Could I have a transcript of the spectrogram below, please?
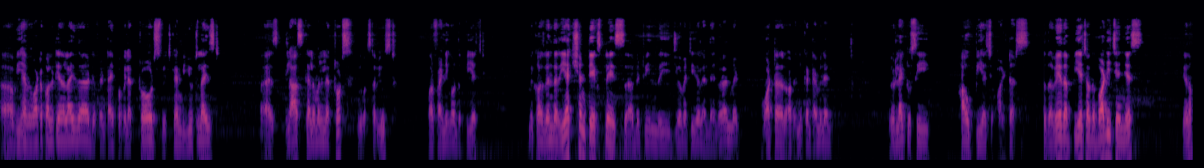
Uh, we have a water quality analyzer different type of electrodes which can be utilized as glass calomel electrodes you must have used for finding out the pH because when the reaction takes place uh, between the geomaterial and the environment, water or any contaminant, we would like to see how pH alters. So, the way the pH of the body changes, you know,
